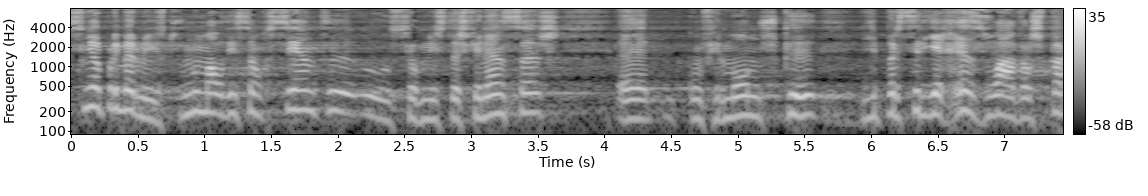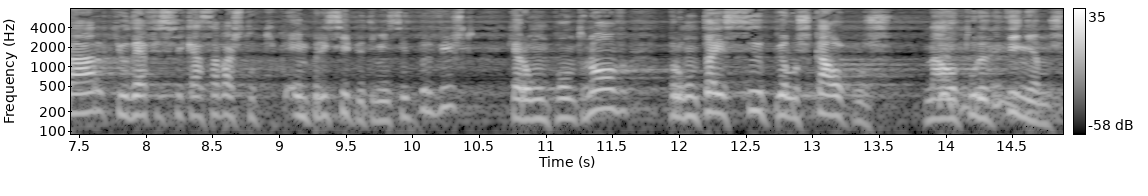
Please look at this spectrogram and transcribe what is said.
Senhor Primeiro-Ministro, numa audição recente, o Sr. Ministro das Finanças eh, confirmou-nos que lhe pareceria razoável esperar que o déficit ficasse abaixo do que em princípio tinha sido previsto, que era 1.9. Perguntei se, pelos cálculos na altura que tínhamos,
